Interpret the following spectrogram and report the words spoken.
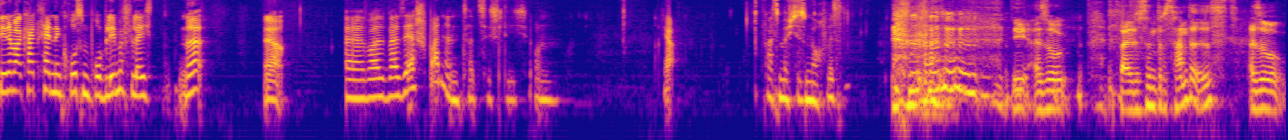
Dänemark hat keine großen Probleme, vielleicht, ne? Ja. Äh, war, war sehr spannend tatsächlich. Und ja. Was möchtest du noch wissen? Nee, also, weil das Interessante ist, also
